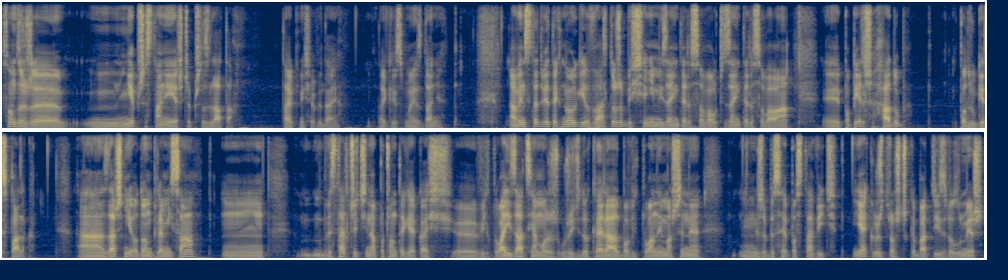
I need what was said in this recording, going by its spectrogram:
Sądzę, że mm, nie przestanie jeszcze przez lata. Tak mi się wydaje. Tak jest moje zdanie. A więc te dwie technologie warto, żebyś się nimi zainteresował czy zainteresowała. Y, po pierwsze Hadoop, po drugie Spark. Zacznij od on-premisa. Mm, wystarczy Ci na początek jakaś y, wirtualizacja, możesz użyć Dockera albo wirtualnej maszyny, mm, żeby sobie postawić. Jak już troszeczkę bardziej zrozumiesz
